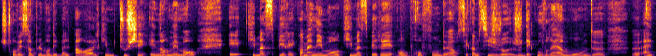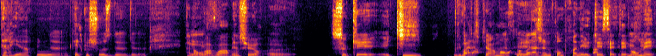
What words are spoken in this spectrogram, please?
Je trouvais simplement des belles paroles qui me touchaient énormément et qui m'inspiraient, comme un aimant qui m'inspirait en profondeur. C'est comme si je, découvrais un monde euh, intérieur, une, quelque chose de... Alors on va voir, bien sûr, euh, ce qu'est et qui particulièrement je ne comprenais était cet aimant. mais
